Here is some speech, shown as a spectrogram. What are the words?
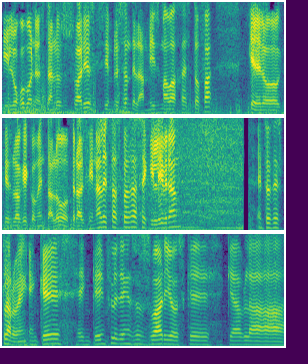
y, luego, bueno, están los usuarios que siempre son de la misma baja estofa que, lo, que es lo que comenta Lobo. Pero al final estas cosas se equilibran. Entonces, claro, ¿en, qué, en qué influyen esos usuarios que, que habla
